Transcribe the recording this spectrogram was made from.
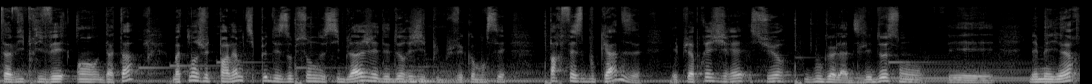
ta vie privée en data. Maintenant, je vais te parler un petit peu des options de ciblage et des deux régies pub. Je vais commencer par Facebook Ads et puis après, j'irai sur Google Ads. Les deux sont les, les, meilleurs.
